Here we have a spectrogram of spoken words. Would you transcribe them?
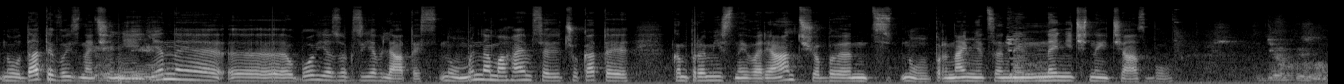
Ну, дати визначені, є не е, обов'язок з'являтись. Ну, ми намагаємося відшукати компромісний варіант, щоб ну, принаймні це не, не нічний час був. Дякую вам,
